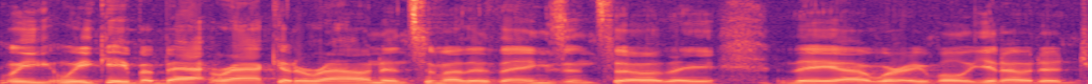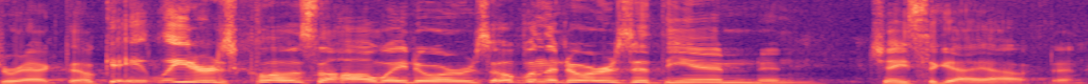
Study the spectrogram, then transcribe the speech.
we, we keep a bat racket around and some other things. And so they, they uh, were able, you know, to direct, okay, leaders, close the hallway doors, open the doors at the end, and chase the guy out. And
